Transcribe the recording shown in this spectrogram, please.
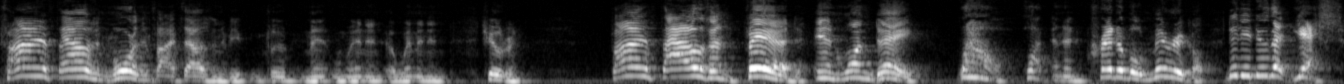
5,000, more than 5,000 if you include men, uh, women and children. 5,000 fed in one day. Wow, what an incredible miracle. Did he do that? Yes.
